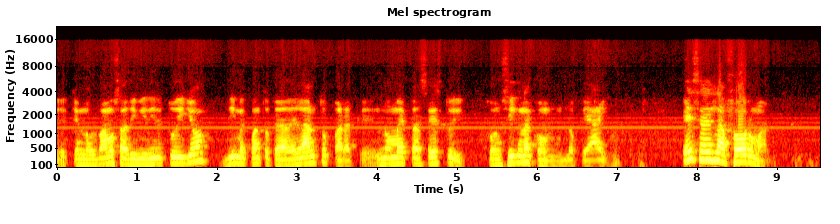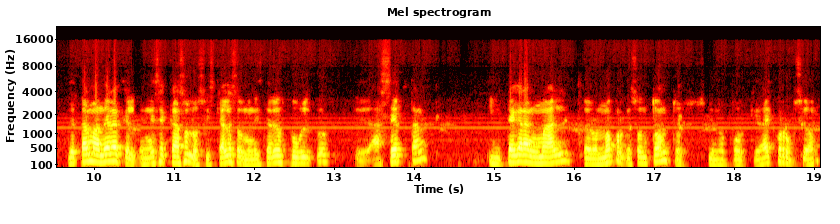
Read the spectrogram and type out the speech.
eh, que nos vamos a dividir tú y yo. Dime cuánto te adelanto para que no metas esto y consigna con lo que hay. Esa es la forma de tal manera que en ese caso los fiscales o ministerios públicos eh, aceptan, integran mal, pero no porque son tontos, sino porque hay corrupción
